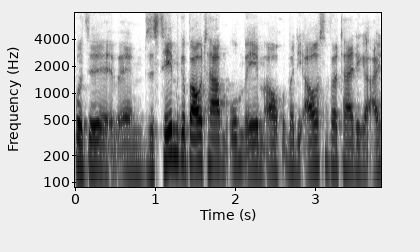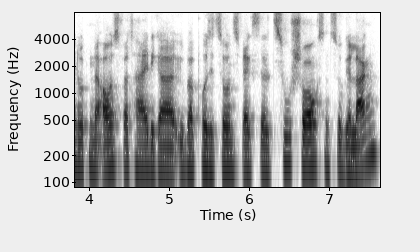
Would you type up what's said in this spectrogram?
ähm, System gebaut haben, um eben auch über die Außenverteidiger, eindrückende Außenverteidiger, über Positionswechsel zu Chancen zu gelangen.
